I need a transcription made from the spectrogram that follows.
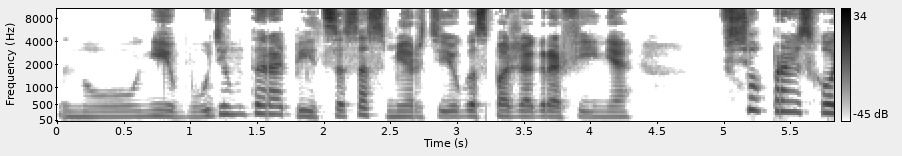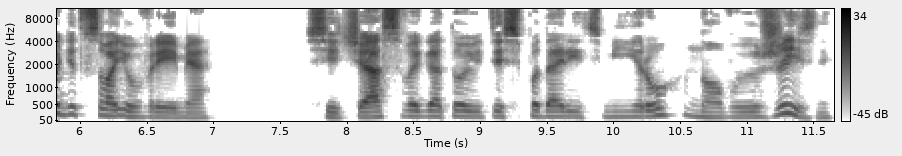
«Ну, не будем торопиться со смертью, госпожа графиня. Все происходит в свое время. Сейчас вы готовитесь подарить миру новую жизнь».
